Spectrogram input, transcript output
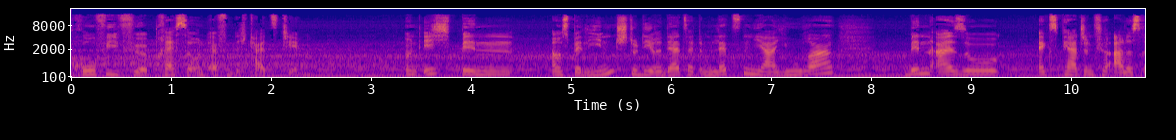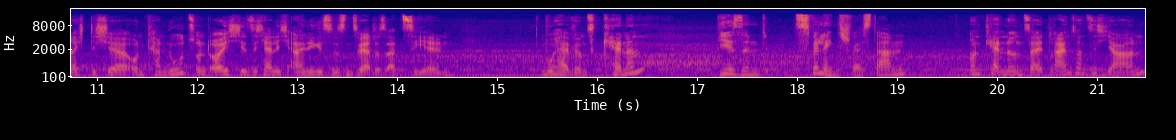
Profi für Presse- und Öffentlichkeitsthemen. Und ich bin aus Berlin, studiere derzeit im letzten Jahr Jura, bin also Expertin für alles Rechtliche und kann Lutz und euch hier sicherlich einiges Wissenswertes erzählen. Woher wir uns kennen? Wir sind Zwillingsschwestern und kennen uns seit 23 Jahren.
